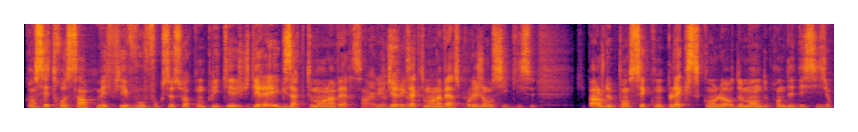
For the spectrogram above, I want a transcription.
quand c'est trop simple, méfiez-vous, il faut que ce soit compliqué. Je dirais exactement l'inverse. Hein. je dirais exactement l'inverse pour les gens aussi qui, qui parlent de pensée complexe quand on leur demande de prendre des décisions.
